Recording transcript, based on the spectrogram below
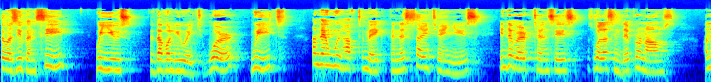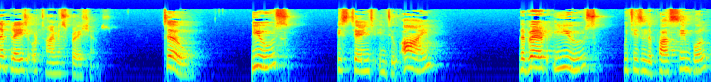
So as you can see, we use the WH word, which, and then we have to make the necessary changes in the verb tenses as well as in the pronouns and the place or time expressions. So, use is changed into I. The verb use, which is in the past simple,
